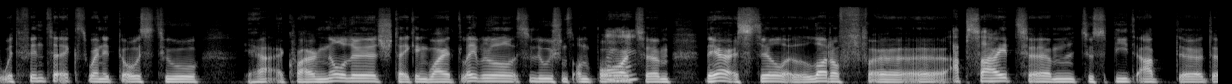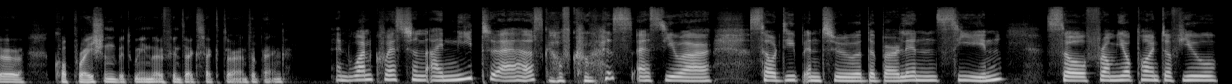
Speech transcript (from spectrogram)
with fintechs when it goes to yeah, acquiring knowledge, taking white label solutions on board. Mm-hmm. Um, there is still a lot of uh, upside um, to speed up the, the cooperation between the fintech sector and the bank. And one question I need to ask, of course, as you are so deep into the Berlin scene. So, from your point of view,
